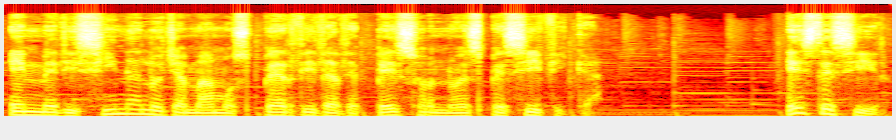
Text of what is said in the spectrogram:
En medicina lo llamamos pérdida de peso no específica. Es decir,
